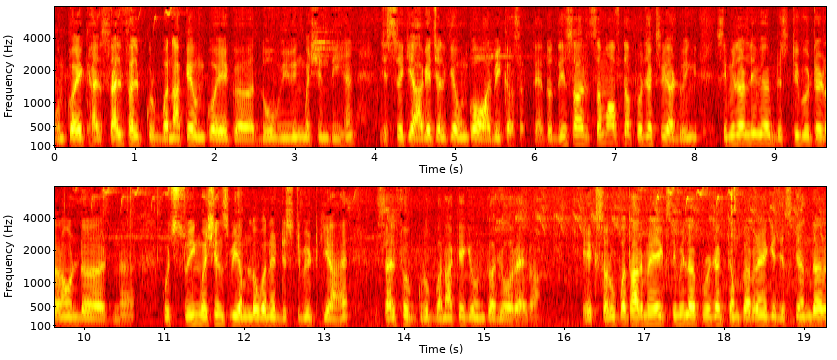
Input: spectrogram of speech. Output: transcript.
उनको एक सेल्फ हेल्प ग्रुप बना के उनको एक दो वीविंग मशीन दी हैं, जिससे कि आगे चल के उनको और भी कर सकते हैं। तो this are some of the projects we are doing similarly we have distributed around कुछ स्विंग मशीन्स भी हम लोगों ने डिस्ट्रीब्यूट किया है सेल्फ हेल्प ग्रुप बना के कि उनका जो रहेगा। एक सरूपथार में एक सिमिलर प्रोजेक्ट हम कर रहे हैं कि जिसके अंदर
